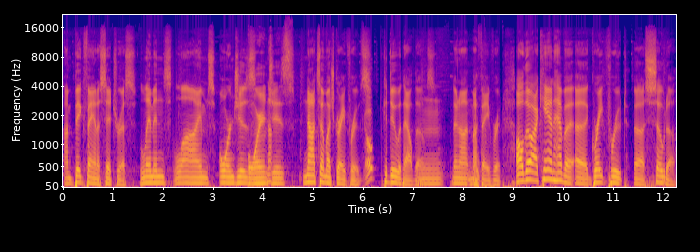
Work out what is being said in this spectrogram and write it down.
I'm a big fan of citrus. Lemons, limes, oranges. Oranges. Not, not so much grapefruits. Nope. Could do without those. Mm, They're not my favorite. Although I can have a, a grapefruit uh, soda.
